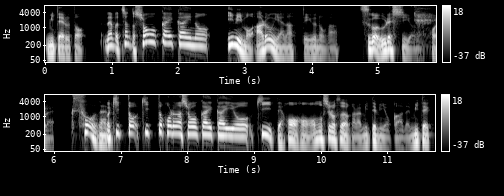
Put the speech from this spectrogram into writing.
見てると。やっぱちゃんと紹介会の意味もあるんやなっていうのが、すごい嬉しいよね、これ。まあ、そうだね。きっと、きっとこれは紹介会を聞いて、ほんほん面白そうだから見てみようかで見て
